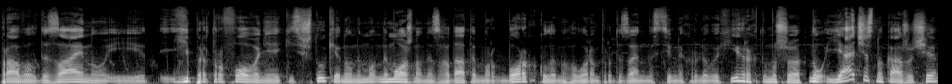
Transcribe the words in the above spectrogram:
правил дизайну і гіпертрофовані якісь штуки. Ну не можна не згадати Моркборг, коли ми говоримо про дизайн настільних рольових іграх. Тому що ну я, чесно кажучи, е,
